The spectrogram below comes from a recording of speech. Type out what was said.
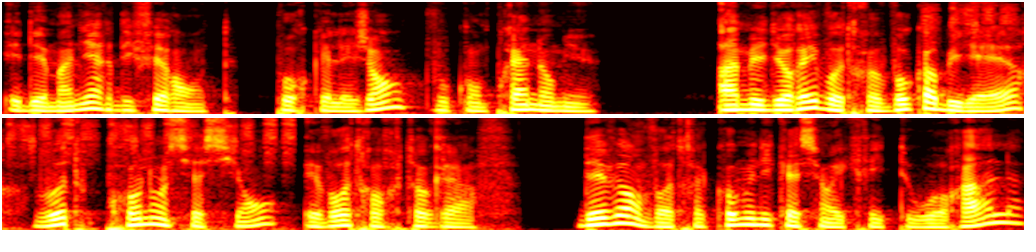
et de manière différente pour que les gens vous comprennent au mieux. Améliorez votre vocabulaire, votre prononciation et votre orthographe. Devant votre communication écrite ou orale,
